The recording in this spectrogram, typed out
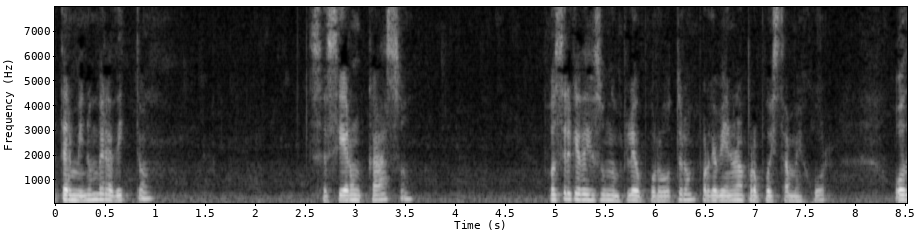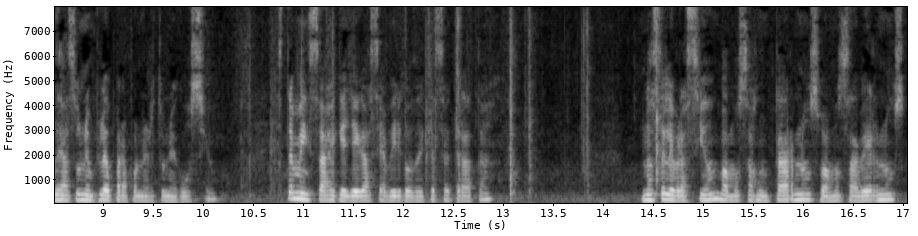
termina un veredicto. Se cierra un caso. Puede ser que dejes un empleo por otro porque viene una propuesta mejor. O dejas un empleo para poner tu negocio. Este mensaje que llega hacia Virgo, ¿de qué se trata? Una celebración, vamos a juntarnos, vamos a vernos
